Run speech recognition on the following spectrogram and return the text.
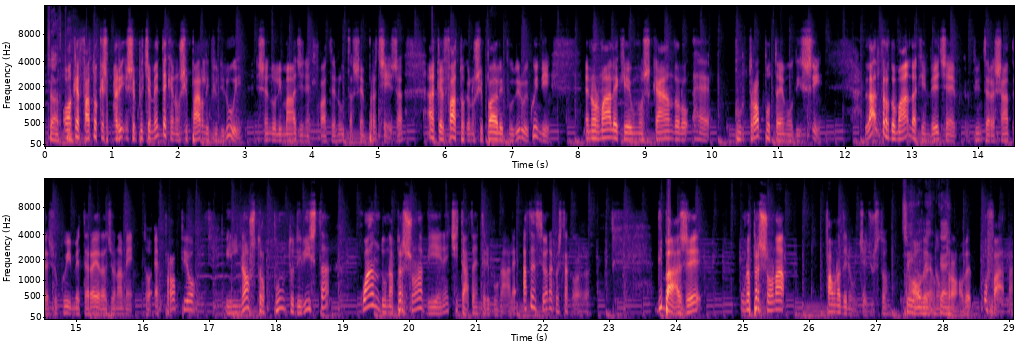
Certo. O anche il fatto che spari- semplicemente che non si parli più di lui, essendo l'immagine che va tenuta sempre accesa, anche il fatto che non si parli più di lui. Quindi è normale che uno scandalo, eh, purtroppo temo di sì. L'altra domanda che invece è più interessante, su cui metterei ragionamento, è proprio il nostro punto di vista quando una persona viene citata in tribunale. Attenzione a questa cosa. Di base, una persona fa una denuncia, giusto? Sì, prove, vabbè, non prove, può farla.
